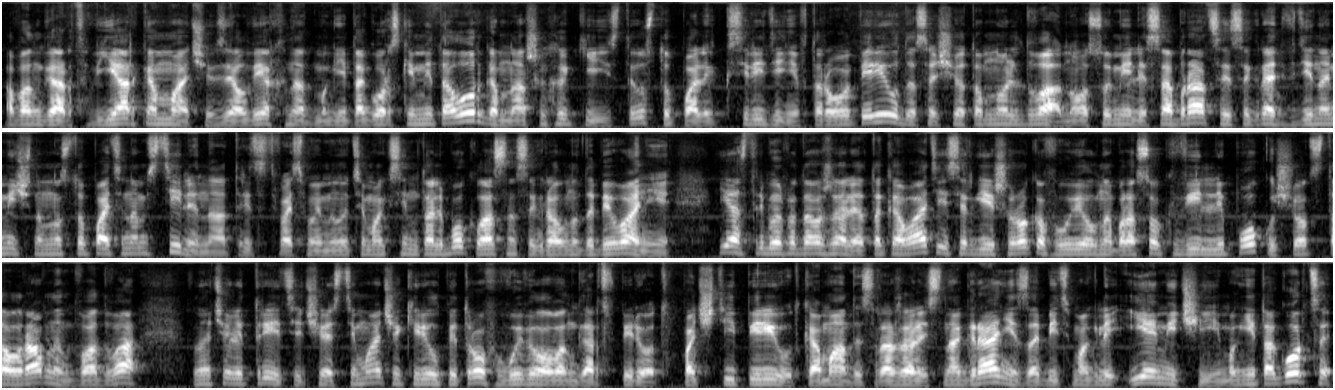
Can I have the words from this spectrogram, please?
«Авангард» в ярком матче взял верх над магнитогорским «Металлургом». Наши хоккеисты уступали к середине второго периода со счетом 0-2, но сумели собраться и сыграть в динамичном наступательном стиле. На 38-й минуте Максим Тальбо классно сыграл на добивании. Ястребы продолжали атаковать, и Сергей Широков вывел на бросок Вилли Поку. Счет стал равным 2-2. В начале третьей части матча Кирилл Петров вывел «Авангард» вперед. Почти период команды сражались на грани, забить могли и амичи, и магнитогорцы,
